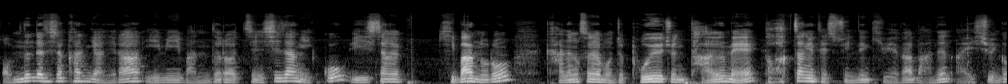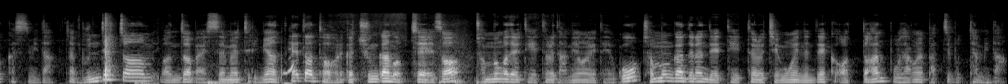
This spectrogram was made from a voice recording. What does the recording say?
없는 데서 시작하는 게 아니라 이미 만들어진 시장이 있고 이 시장을 기반으로 가능성을 먼저 보여준 다음에 더 확장이 될 수 있는 기회가 많은 ICO인 것 같습니다. 자, 문제점 먼저 말씀을 드리면 헤드헌터, 그러니까 중간 업체에서 전문가들의 데이터를 남용하게 되고 전문가들은 내 데이터를 제공했는데 그 어떠한 보상을 받지 못합니다.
